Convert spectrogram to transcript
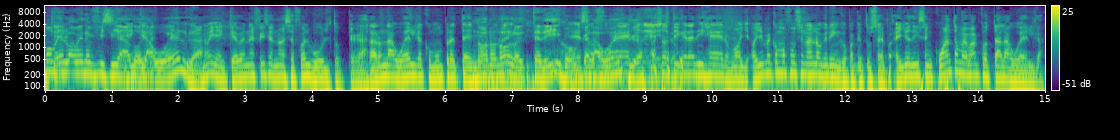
¿cómo qué ven- lo ha ¿En beneficiado la be- huelga. No, y en qué beneficio no, ese fue el bulto, que agarraron la huelga como un pretexto. No, no, no, lo- te digo Eso que la fue- huelga. Esos tigres dijeron, oye, óyeme cómo funcionan los gringos para que tú sepas. Ellos dicen cuánto me va a costar la huelga.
